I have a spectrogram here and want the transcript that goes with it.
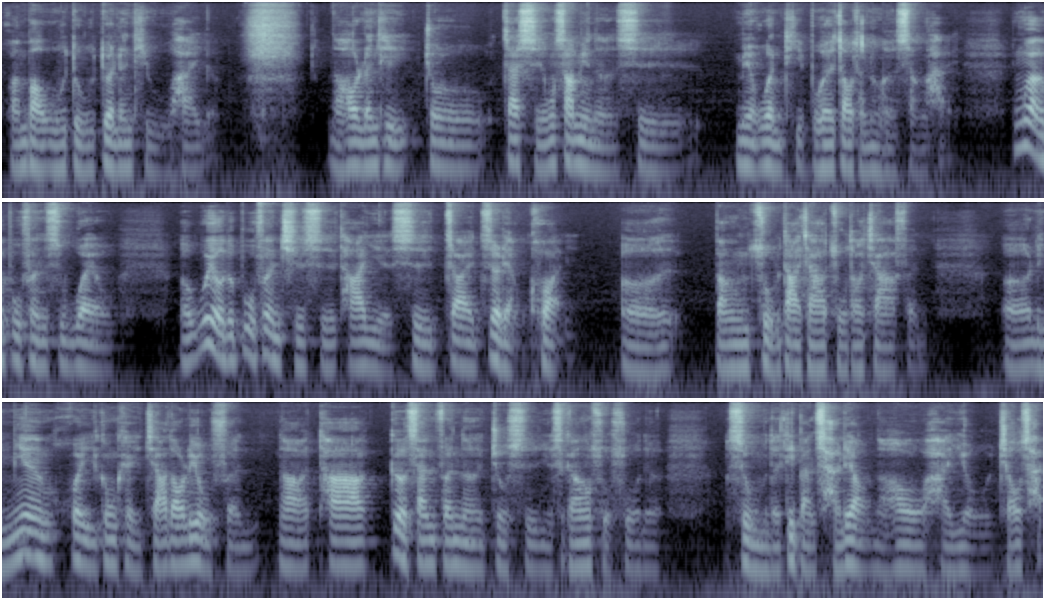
环保无毒、对人体无害的，然后人体就在使用上面呢是没有问题，不会造成任何伤害。另外一个部分是 Well，呃，Well 的部分其实它也是在这两块呃帮助大家做到加分，呃，里面会一共可以加到六分，那它各三分呢，就是也是刚刚所说的。是我们的地板材料，然后还有胶材。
